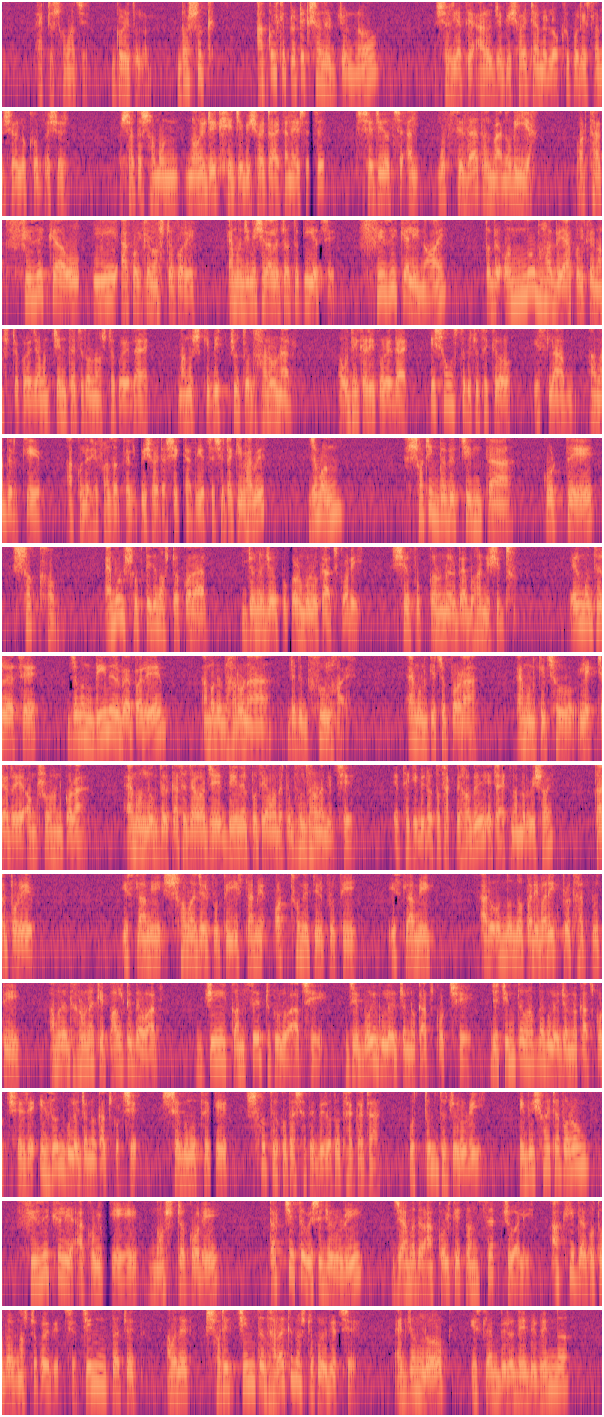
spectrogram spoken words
একটা সমাজে গড়ে তুলুন। দর্শক, আকলকে প্রোটেকশনের জন্য শরিয়াতে আরও যে বিষয়টা আমরা লক্ষ্য করি, ইসলাম সে লক্ষ্য উদ্দেশ্যের সাথে সমন্বয় রেখে যে বিষয়টা এখানে এসেছে, সেটি হচ্ছে আল মুফসিদাত আল মানবিয়া অর্থাৎ ফিজিক্যালি আকলকে নষ্ট করে। এমন জিনিসের আলোচনা তো গিয়েছে ফিজিক্যালি নয় তবে অন্যভাবে আকলকে নষ্ট করে, যেমন চিন্তা চেতনা নষ্ট করে দেয়, মানুষকে বিচ্যুত ধারণার অধিকারী করে দেয় এই সমস্ত কিছু থেকেও ইসলাম আমাদেরকে আকলের হেফাজতের বিষয়টা শিক্ষা দিয়েছে। সেটা কীভাবে? যেমন, সঠিকভাবে চিন্তা করতে সক্ষম, এমন শক্তিকে নষ্ট করার জন্য যে উপকরণগুলো কাজ করে, সে উপকরণের ব্যবহার নিষিদ্ধ। এর মধ্যে রয়েছে, যেমন দিনের ব্যাপারে আমাদের ধারণা যদি ভুল হয়, এমন কিছু পড়া, এমন কিছু লেকচারে অংশগ্রহণ করা, এমন লোকদের কাছে যাওয়া যে দিনের প্রতি আমাদেরকে ভুল ধারণা দিচ্ছে, এ থেকে বিরত থাকতে হবে, এটা এক নম্বর বিষয়। তারপরে ইসলামী সমাজের প্রতি, ইসলামী অর্থনীতির প্রতি ইসলামিক আর অন্য অন্য পারিবারিক প্রথার প্রতি আমাদের ধারণাকে পাল্টে দেওয়ার যে কনসেপ্টগুলো আছে, যে বইগুলোর জন্য কাজ করছে যে চিন্তা ভাবনাগুলোর জন্য কাজ করছে, যে ইজমগুলোর জন্য কাজ করছে, সেগুলো থেকে সতর্কতার সাথে বিরত থাকাটা অত্যন্ত জরুরি। এই বিষয়টা বরং ফিজিক্যালি আকলকে নষ্ট করে, তার চেয়ে বেশি জরুরি যে আমাদের আকলকে কনসেপচুয়ালি আখিদাগতভাবে নষ্ট করে দিচ্ছে। চিন্তা আমাদের সঠিক চিন্তাধারাকে নষ্ট করে দিচ্ছে। একজন লোক ইসলাম বিরোধী বিভিন্ন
